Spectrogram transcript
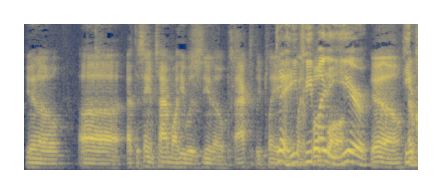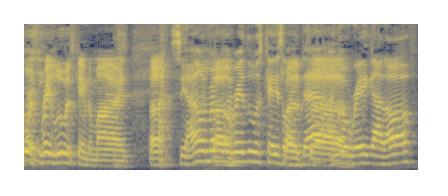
you know, uh, at the same time while he was, you know, actively playing. Yeah, he- playing he played a year. Yeah, He and of course Ray Lewis came to mind. Uh, See, I don't remember the Um, Ray Lewis case like but, that. I know uh, Ray got off,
